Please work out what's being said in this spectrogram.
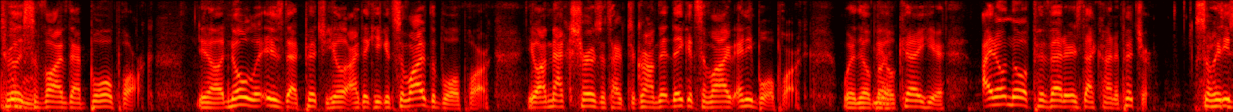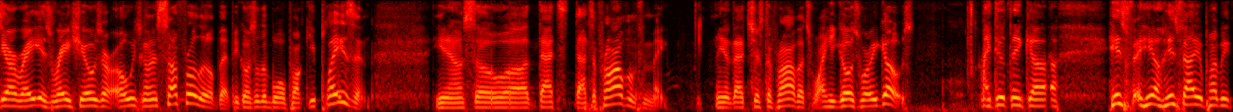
to really mm. survive that ballpark. You know, Nola is that pitcher. He'll, I think he can survive the ballpark. You know, Max Scherzer type to ground. They, they could survive any ballpark where they'll be right. okay here. I don't know if Pivetta is that kind of pitcher. So his ERA, his ratios are always going to suffer a little bit because of the ballpark he plays in. You know, so uh, that's that's a problem for me. You know, that's just a problem. That's why he goes where he goes. I do think uh, his you know his value probably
